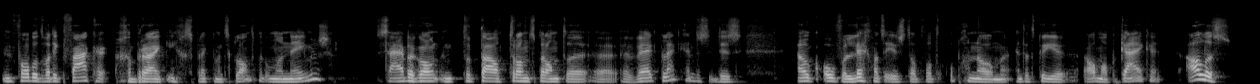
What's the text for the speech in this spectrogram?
een voorbeeld wat ik vaker gebruik in gesprekken met klanten, met ondernemers. Zij hebben gewoon een totaal transparante uh, werkplek. En dus, dus elk overleg wat er is, dat wordt opgenomen en dat kun je allemaal bekijken. Alles,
